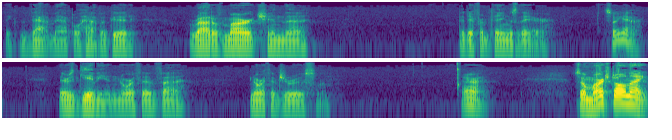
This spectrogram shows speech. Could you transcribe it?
I think that map will have a good route of march and the the different things there. So yeah, there's Gibeon north of uh, north of Jerusalem. All right. So marched all night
